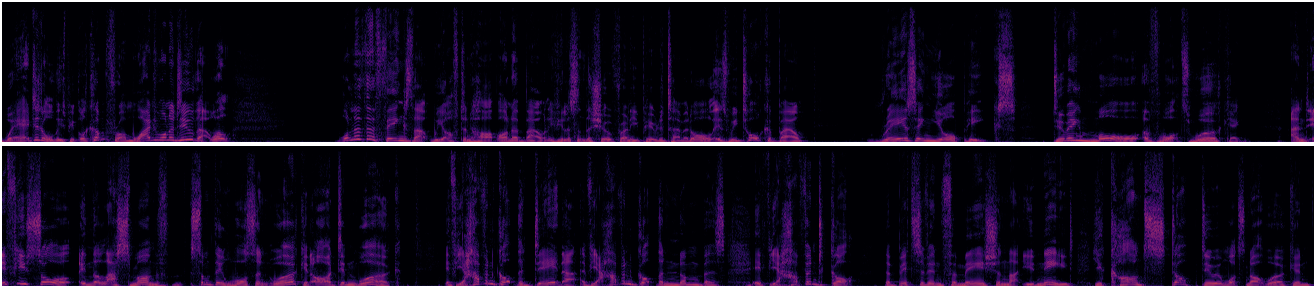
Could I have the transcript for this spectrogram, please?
where did all these people come from? Why do you want to do that? Well, one of the things that we often harp on about, and if you listen to the show for any period of time at all, is we talk about raising your peaks, doing more of what's working. And if you saw in the last month something wasn't working, oh, it didn't work. If you haven't got the data, if you haven't got the numbers, if you haven't got the bits of information that you need, you can't stop doing what's not working.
